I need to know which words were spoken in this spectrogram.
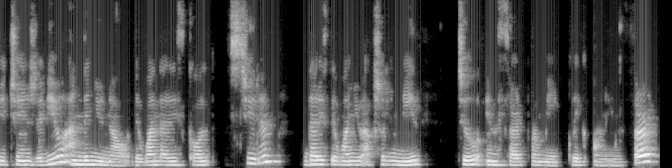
you change the view, and then you know the one that is called student, that is the one you actually need to insert for me. Click on insert.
